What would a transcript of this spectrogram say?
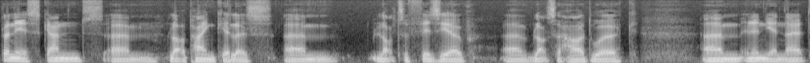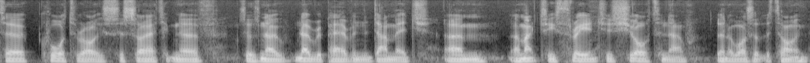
plenty of scans, um, a lot of painkillers, um, lots of physio, uh, lots of hard work. Um, and in the end, they had to cauterise the sciatic nerve. So there was no, no repairing the damage. Um, I'm actually three inches shorter now than I was at the time.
